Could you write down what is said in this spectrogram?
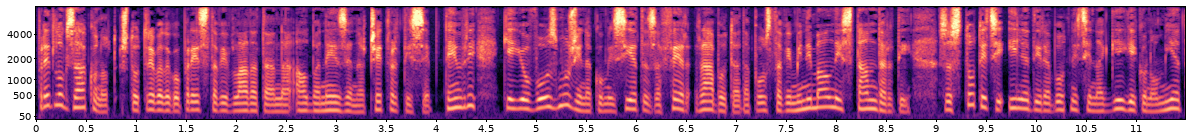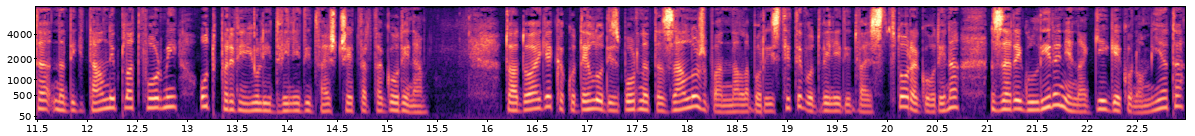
Предлог законот, што треба да го представи владата на Албанезе на 4 септември, ќе ја овозможи на Комисијата за фер работа да постави минимални стандарди за стотици илјади работници на гиг економијата на дигитални платформи од 1 јули 2024 година. Тоа доаѓа како дел од изборната заложба на лабористите во 2022 година за регулирање на гиг економијата,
